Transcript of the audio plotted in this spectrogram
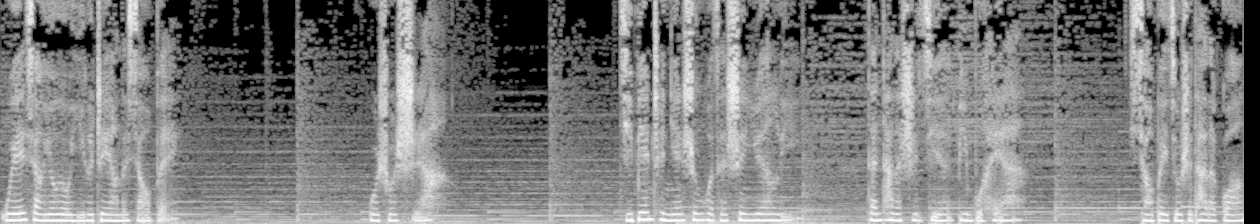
我也想拥有一个这样的小北。我说是啊。即便陈念生活在深渊里，但他的世界并不黑暗。小北就是他的光，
